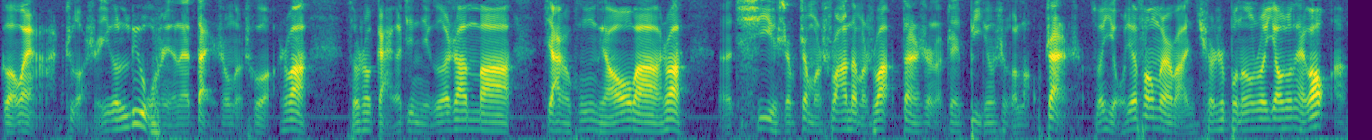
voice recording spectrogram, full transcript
各位啊，这是一个六十年代诞生的车，是吧？所以说改个进气格栅吧，加个空调吧，是吧？呃，漆是这么刷那么刷，但是呢，这毕竟是个老战士，所以有些方面吧，你确实不能说要求太高啊。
